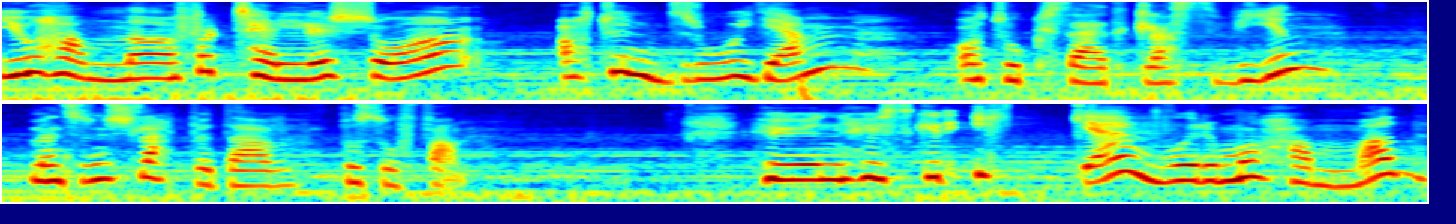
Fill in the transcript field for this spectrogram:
Johanna forteller så at hun dro hjem og tok seg et glass vin mens hun slappet av på sofaen. Hun husker ikke hvor Mohammed,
